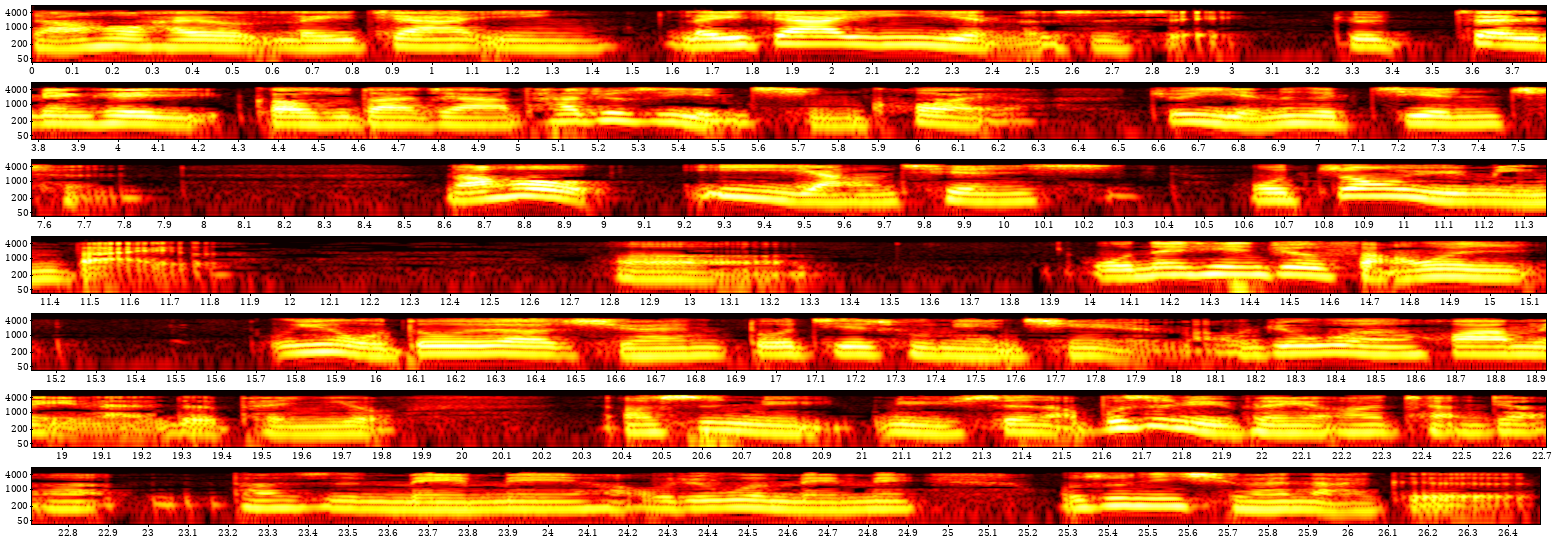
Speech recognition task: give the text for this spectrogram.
然后还有雷佳音，雷佳音演的是谁？就在这边可以告诉大家，他就是演勤快啊，就演那个奸臣。然后易烊千玺，我终于明白了，呃，我那天就访问。因为我都要喜欢多接触年轻人嘛，我就问花美男的朋友，然后是女女生啊，不是女朋友啊，强调她她是妹妹哈，我就问妹妹，我说你喜欢哪个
